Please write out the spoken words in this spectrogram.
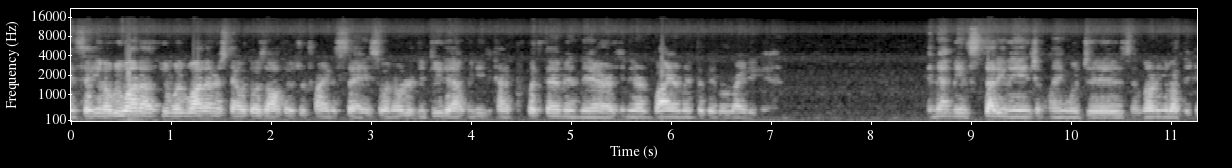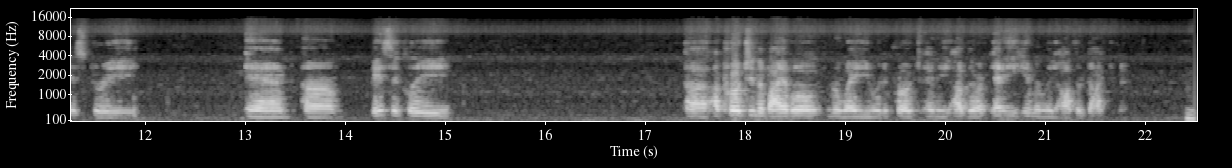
and saying, you know, we want to you know, we want to understand what those authors are trying to say. So in order to do that, we need to kind of put them in their in their environment that they were writing in, and that means studying the ancient languages and learning about the history, and um, basically uh, approaching the Bible in the way you would approach any other any humanly authored document. Hmm.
